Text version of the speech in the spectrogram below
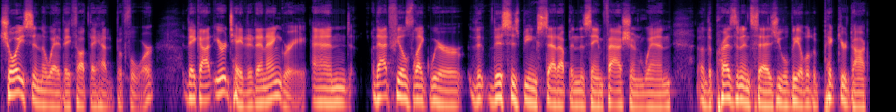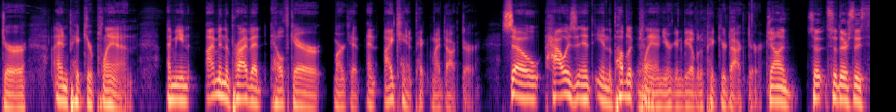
choice in the way they thought they had before. They got irritated and angry. And that feels like we're, th- this is being set up in the same fashion when uh, the president says you will be able to pick your doctor and pick your plan. I mean, I'm in the private healthcare market and I can't pick my doctor. So how is it in the public plan you're going to be able to pick your doctor? John, so so there's this,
